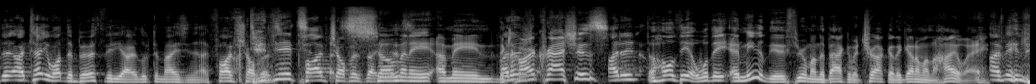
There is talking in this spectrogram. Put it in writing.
The, I tell you what, the birth video looked amazing though. Five choppers. didn't it? Five choppers. So many. I mean, the I don't- car crashes. I didn't- The whole deal. Well, they immediately they threw him on the back of a truck and they got him on the highway. I mean,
